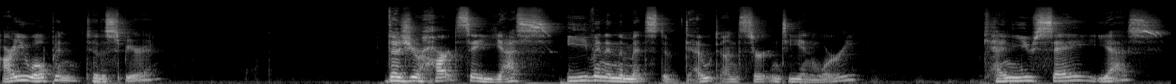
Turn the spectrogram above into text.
Are you open to the Spirit? Does your heart say yes, even in the midst of doubt, uncertainty, and worry? Can you say yes?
